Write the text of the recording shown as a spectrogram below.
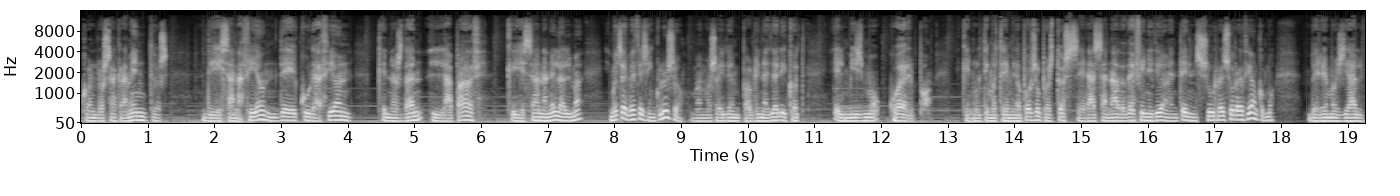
con los sacramentos de sanación, de curación, que nos dan la paz, que sanan el alma, y muchas veces incluso, como hemos oído en Paulina Yaricot, el mismo cuerpo que en último término, por supuesto, será sanado definitivamente en su resurrección, como veremos ya el,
